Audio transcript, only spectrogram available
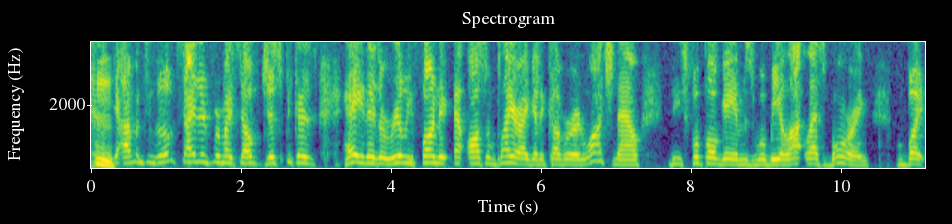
Hmm. I'm a little excited for myself just because, hey, there's a really fun, awesome player I get to cover and watch now. These football games will be a lot less boring, but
